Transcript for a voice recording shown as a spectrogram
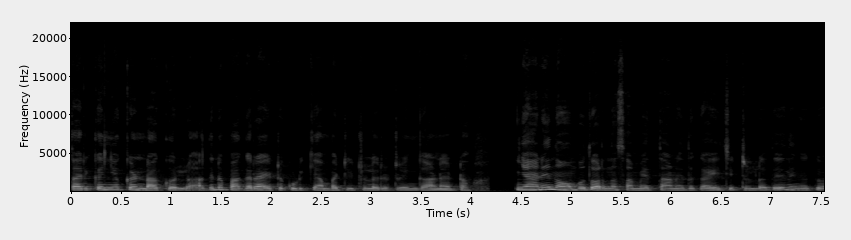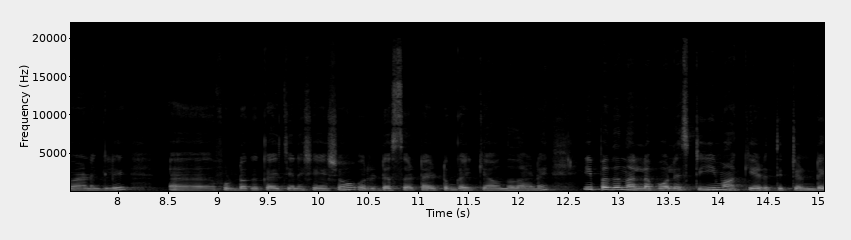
തരിക്കഞ്ഞൊക്കെ ഉണ്ടാക്കുമല്ലോ. അതിന് പകരമായിട്ട് കുടിക്കാൻ പറ്റിയിട്ടുള്ളൊരു ഡ്രിങ്കാണ് കേട്ടോ. ഞാൻ നോമ്പ് തുറന്ന സമയത്താണ് ഇത് കഴിച്ചിട്ടുള്ളത്. നിങ്ങൾക്ക് വേണമെങ്കിൽ ഫുഡൊക്കെ കഴിച്ചതിന് ശേഷം ഒരു ഡെസേർട്ടായിട്ടും കഴിക്കാവുന്നതാണ്. ഇപ്പോൾ ഇത് നല്ലപോലെ സ്റ്റീമാക്കി എടുത്തിട്ടുണ്ട്.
